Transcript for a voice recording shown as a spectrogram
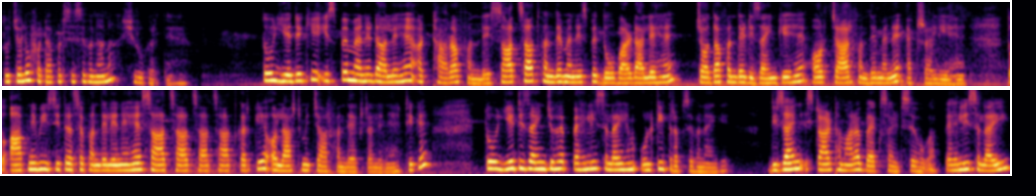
तो चलो फटाफट से इसे बनाना शुरू करते हैं। तो ये देखिए इस पे मैंने डाले हैं अट्ठारह फंदे, सात सात फंदे मैंने इस पे दो बार डाले हैं। चौदह फंदे डिज़ाइन के हैं और चार फंदे मैंने एक्स्ट्रा लिए हैं। तो आपने भी इसी तरह से फंदे लेने हैं, सात सात सात सात करके और लास्ट में चार फंदे एक्स्ट्रा लेने हैं, ठीक है? तो ये डिज़ाइन जो है, पहली सिलाई हम उल्टी तरफ़ से बनाएँगे। डिज़ाइन स्टार्ट हमारा बैक साइड से होगा, पहली सिलाई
